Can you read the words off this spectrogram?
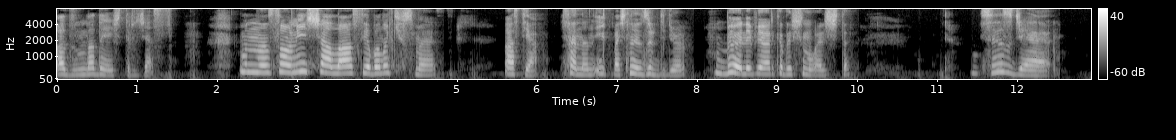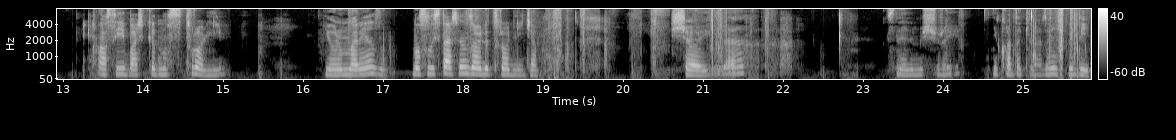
Adını da değiştireceğiz. Bundan sonra inşallah Asya bana küsmez. Asya senden ilk başta özür diliyorum. Böyle bir arkadaşın var işte. Sizce Asya'yı başka nasıl trolleyeyim? Yorumlara yazın. Nasıl isterseniz öyle trolleyeceğim. Şöyle. Silelim şurayı. Yukarıdakilerden hiçbir değil.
